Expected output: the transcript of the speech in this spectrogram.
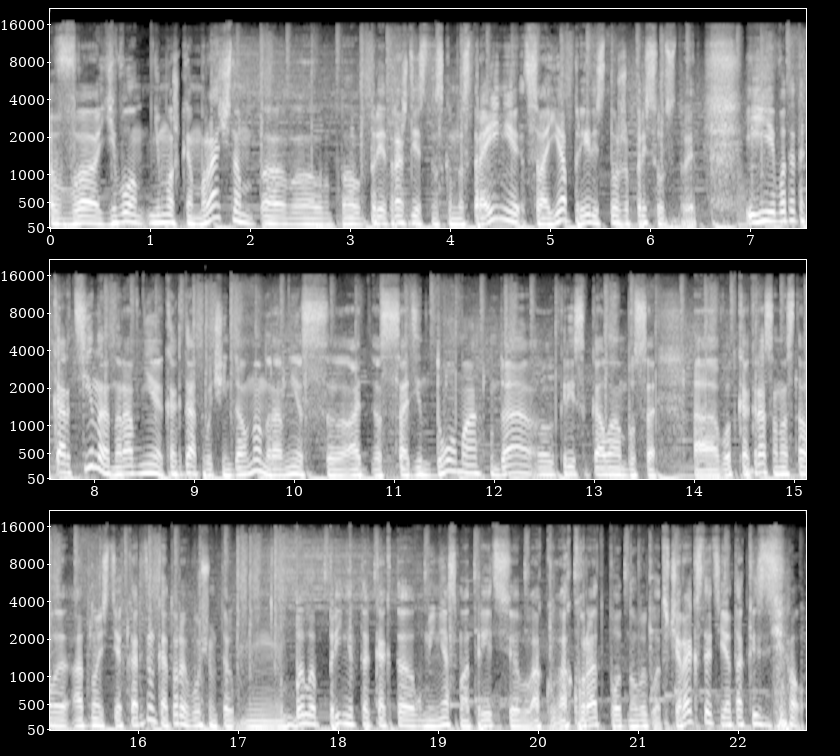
в его немножко мрачном э, э, предрождественском настроении своя прелесть тоже присутствует. И вот эта картина наравне, когда-то очень давно, наравне с, э, с «Один дома», да, э, Криса Коламбуса, а вот как раз она стала одной из тех картин, которые, в общем-то, м, было принято как-то у меня смотреть э, аку- аккурат под Новый год. Вчера, кстати, я так и сделал.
